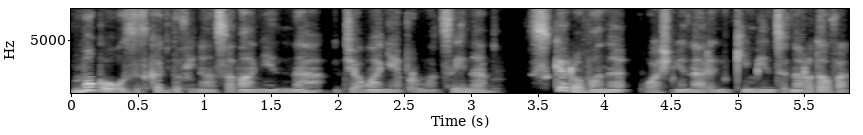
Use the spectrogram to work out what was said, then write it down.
mogą uzyskać dofinansowanie na działania promocyjne skierowane właśnie na rynki międzynarodowe.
